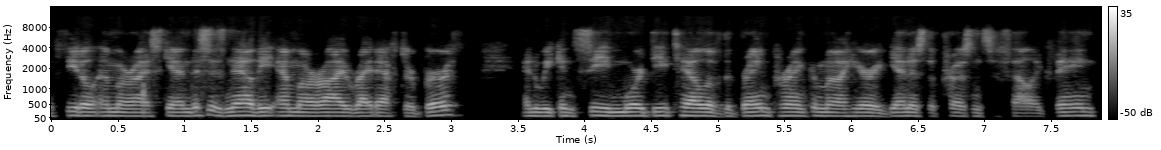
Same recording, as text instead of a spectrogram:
the fetal MRI scan. This is now the MRI right after birth, and we can see more detail of the brain parenchyma. Here again is the presence of prosencephalic vein.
